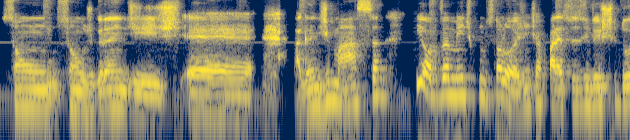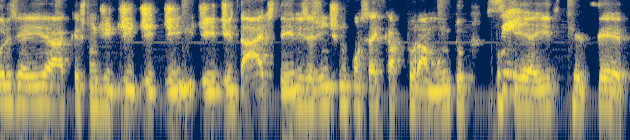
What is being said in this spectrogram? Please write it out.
são, são os grandes, é, a grande massa. E obviamente, como você falou, a gente aparece os investidores e aí a questão de, de, de, de, de idade deles a gente não consegue capturar muito, porque Sim. aí você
